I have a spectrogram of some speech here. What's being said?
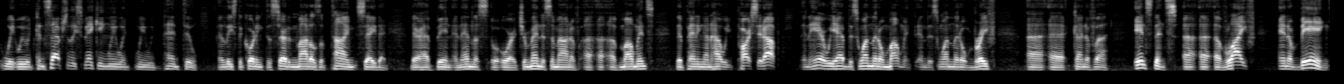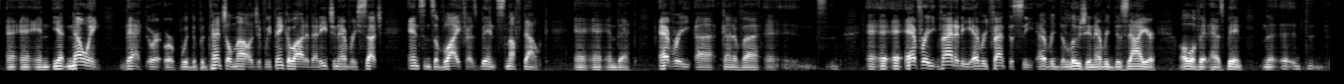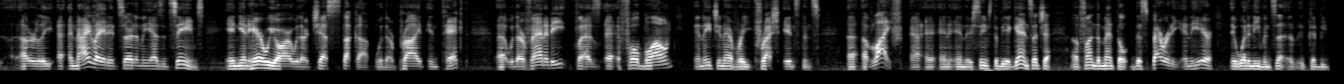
we, we would conceptually speaking, we would we would tend to, at least according to certain models of time, say that there have been an endless or, or a tremendous amount of uh, uh of moments, depending on how we parse it up. And here we have this one little moment and this one little brief uh, kind of instance of life and of being, and, and yet knowing that, or, or with the potential knowledge, if we think about it, that each and every such instance of life has been snuffed out, and, and that every uh, kind of uh, uh every vanity, every fantasy, every delusion, every desire, all of it has been uh, utterly annihilated, certainly as it seems. And yet here we are with our chest stuck up, with our pride intact, uh, with our vanity as uh, full blown in each and every fresh instance uh, of life. Uh, and, and there seems to be, again, such a, a, fundamental disparity. And here, it wouldn't even, it could be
